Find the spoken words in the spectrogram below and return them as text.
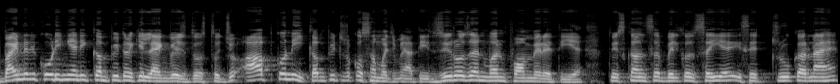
बाइनरी कोडिंग यानी कंप्यूटर की लैंग्वेज दोस्तों, जो आपको नहीं, कंप्यूटर को समझ में आती है। जीरोज एंड वन फॉर्म में रहती है। तो इसका आंसर बिल्कुल सही है, इसे ट्रू करना है।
